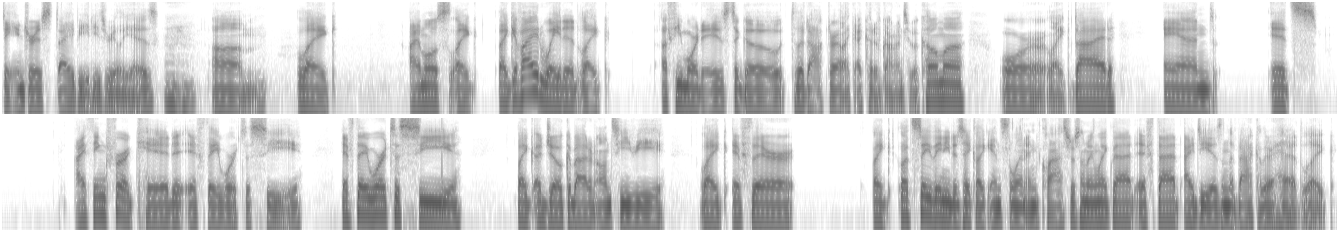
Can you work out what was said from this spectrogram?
dangerous diabetes really is. Um like I almost like like if I had waited like a few more days to go to the doctor, like I could have gone into a coma or like died. And it's I think for a kid, if they were to see if they were to see like a joke about it on TV, like if they're like let's say they need to take like insulin in class or something like that, if that idea is in the back of their head, like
